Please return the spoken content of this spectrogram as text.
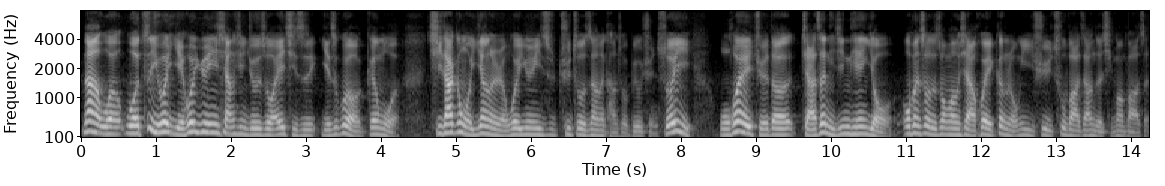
那我我自己会也会愿意相信，就是说，诶、其实也是会有跟我其他跟我一样的人会愿意去去做这样的 contribution，所以我会觉得，假设你今天有 open source 的状况下，会更容易去触发这样的情况发生。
